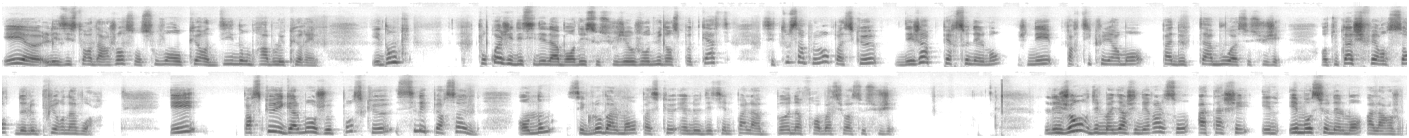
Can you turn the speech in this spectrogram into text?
Et euh, les histoires d'argent sont souvent au cœur d'innombrables querelles. Et donc, pourquoi j'ai décidé d'aborder ce sujet aujourd'hui dans ce podcast? C'est tout simplement parce que déjà personnellement, je n'ai particulièrement pas de tabou à ce sujet. En tout cas, je fais en sorte de ne plus en avoir. Et parce que également, je pense que si les personnes en ont, c'est globalement parce qu'elles ne détiennent pas la bonne information à ce sujet. Les gens, d'une manière générale, sont attachés émotionnellement à l'argent.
